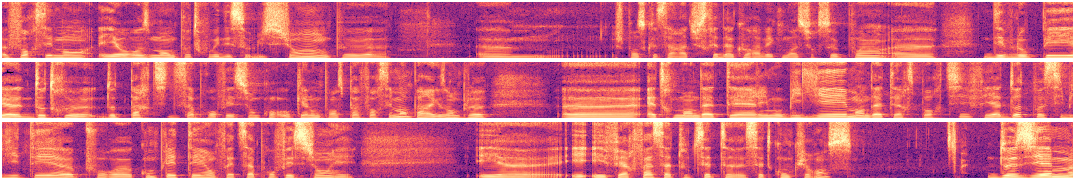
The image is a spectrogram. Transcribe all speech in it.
Euh, forcément, et heureusement, on peut trouver des solutions. On peut, euh, euh, je pense que Sarah, tu serais d'accord avec moi sur ce point, développer d'autres parties de sa profession auxquelles on ne pense pas forcément. Par exemple, être mandataire immobilier, mandataire sportif. il y a d'autres possibilités pour compléter en fait sa profession et, et, faire face à toute cette, cette concurrence. Deuxième,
